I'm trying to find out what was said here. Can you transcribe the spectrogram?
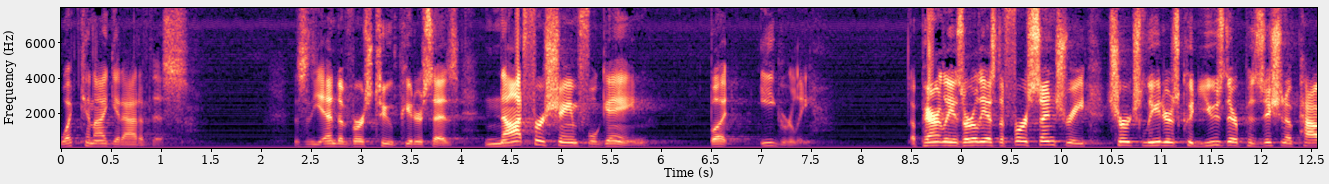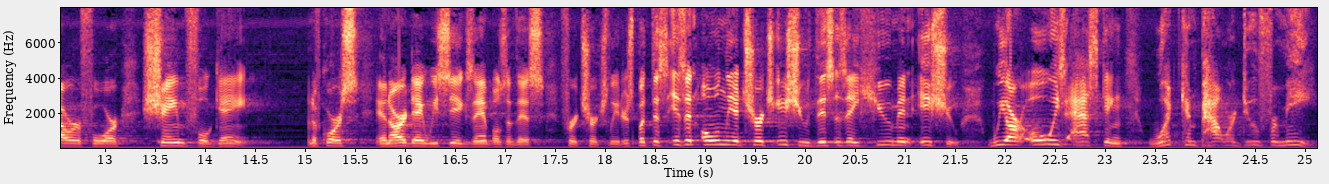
what can I get out of this? This is the end of verse 2. Peter says, Not for shameful gain, but eagerly. Apparently, as early as the first century, church leaders could use their position of power for shameful gain. And of course, in our day, we see examples of this for church leaders. But this isn't only a church issue, this is a human issue. We are always asking, What can power do for me?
